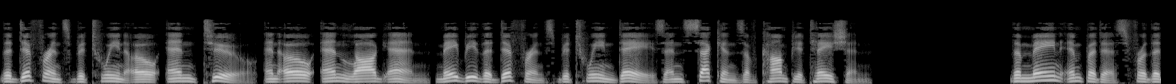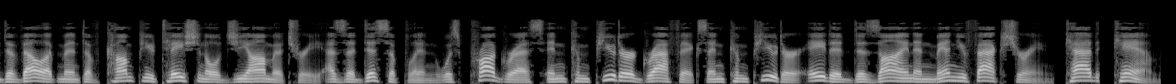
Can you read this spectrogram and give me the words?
the difference between O n2 and O n log n may be the difference between days and seconds of computation. The main impetus for the development of computational geometry as a discipline was progress in computer graphics and computer-aided design and manufacturing CAD, CAM,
